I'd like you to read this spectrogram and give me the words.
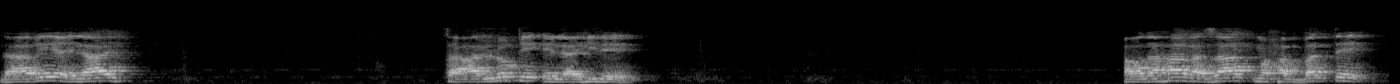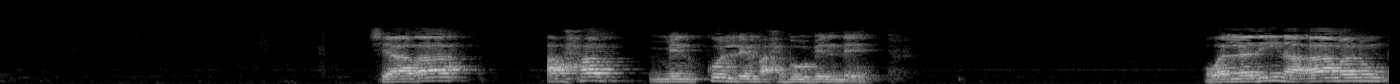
داغي علاج تعلق الہی دی او د هغه ذات محبت ته چې هغه احب من کل محبوب دی والذین آمنو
